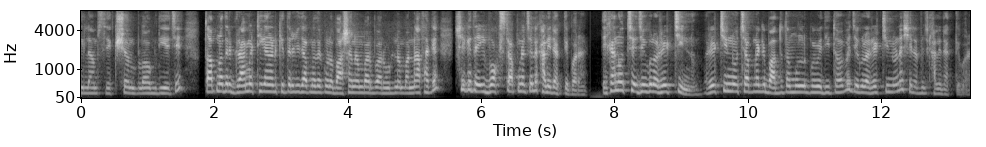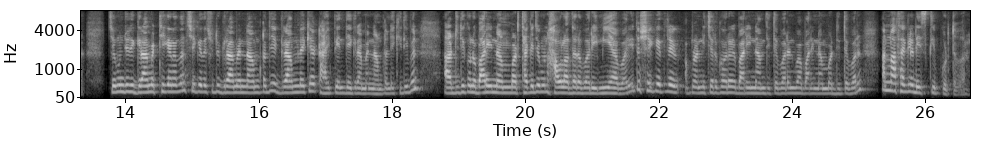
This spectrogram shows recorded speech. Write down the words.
দিলাম সেকশন ব্লক দিয়েছি, তো আপনাদের গ্রামের ঠিকানার ক্ষেত্রে যদি আপনাদের কোনো বাসা নাম্বার বা রোড নাম্বার না থাকে, সেক্ষেত্রে এই বক্সটা আপনার চাইলে খালি রাখতে পারেন। এখানে হচ্ছে যেগুলো রেড চিহ্ন রেড চিহ্ন হচ্ছে আপনাকে বাধ্যতামূলকভাবে দিতে হবে, যেগুলো রেড চিহ্ন নেই সেটা আপনি খালি রাখতে পারেন। যেমন যদি গ্রামের ঠিকানা দেন, সেক্ষেত্রে শুধু গ্রামের নামটা দিয়ে গ্রাম লেখে একটা হাইপেন দিয়ে গ্রামের নামটা লিখে দিবেন। আর যদি কোনো বাড়ির নাম্বার থাকে, যেমন হাওলাদার বাড়ি, মিয়া বাড়ি, তো সেক্ষেত্রে আপনার নিচের ঘরে বাড়ির নাম দিতে পারেন বা বাড়ির নাম্বার দিতে পারেন। আর না থাকলে স্কিপ করতে পারেন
